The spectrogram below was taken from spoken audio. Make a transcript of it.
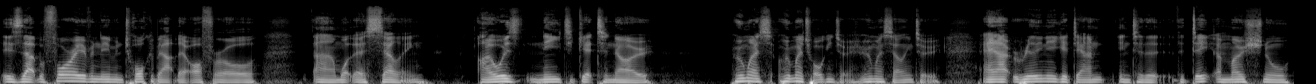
is that before I even even talk about their offer or um, what they're selling, I always need to get to know who am I who am I talking to? Who am I selling to? And I really need to get down into the the deep emotional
